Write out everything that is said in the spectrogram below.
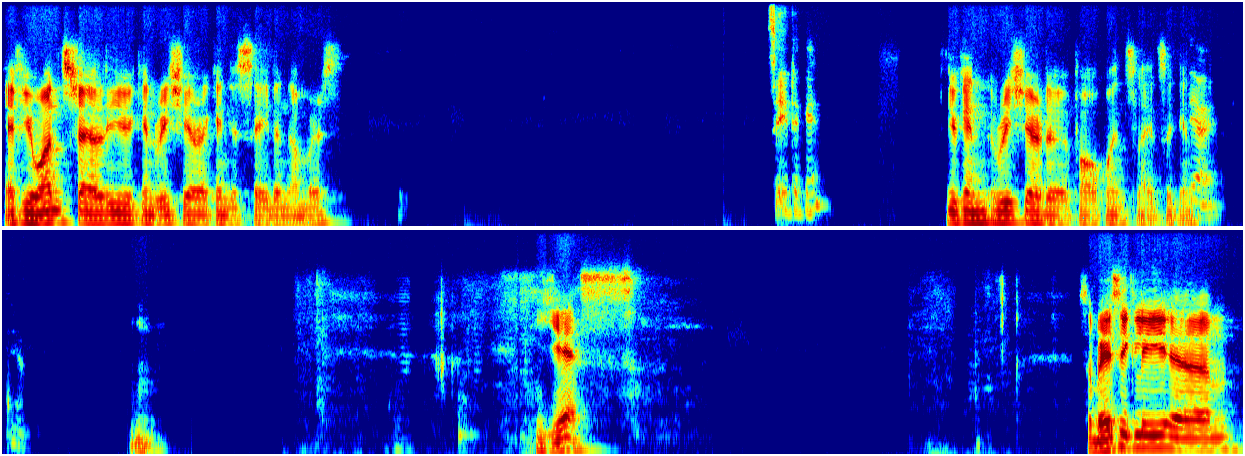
if you want, Shirley, you can reshare. I can just say the numbers. Say it again. You can reshare the PowerPoint slides again. Yeah. yeah. Mm. Yes. So basically, um,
